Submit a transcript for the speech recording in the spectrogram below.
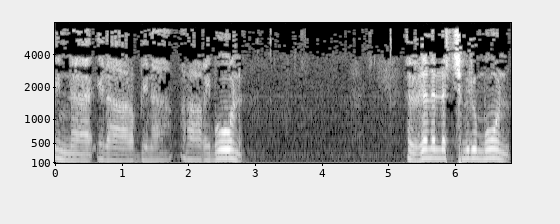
إنا إلى ربنا راغبون. أذن لتسملمون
